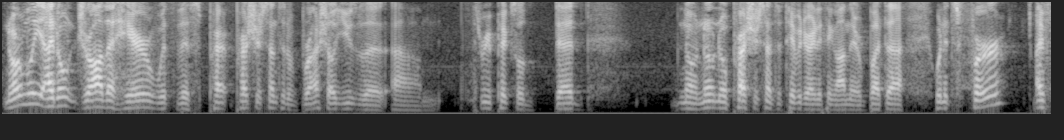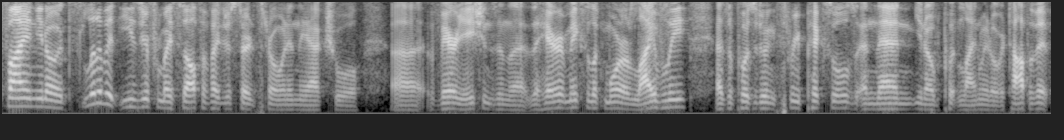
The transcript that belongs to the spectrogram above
Normally, I don't draw the hair with this pressure sensitive brush. I'll use the um, 3 pixel dead no no no pressure sensitivity or anything on there. But uh, when it's fur, I find you know it's a little bit easier for myself if I just start throwing in the actual uh, variations in the the hair. It makes it look more lively as opposed to doing three pixels and then you know putting line weight over top of it.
